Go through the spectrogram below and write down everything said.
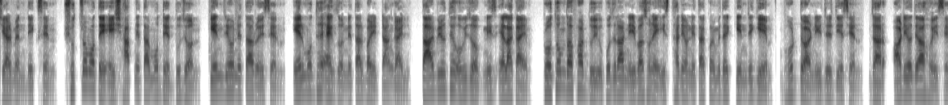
চেয়ারম্যান দেখছেন। সূত্রমতে এই সাত নেতার মধ্যে দুজন কেন্দ্রীয় নেতা রয়েছেন। এর মধ্যে একজন নেতার বাড়ি টাঙ্গাইল। তার বিরুদ্ধে অভিযোগ নিজ এলাকায় প্রথম দফার দুই উপজেলার নির্বাচনে স্থানীয় নেতাকর্মীদের কেন্দ্রে গিয়ে ভোট দেওয়ার নির্দেশ দিয়েছেন, যার অডিও দেওয়া হয়েছে।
